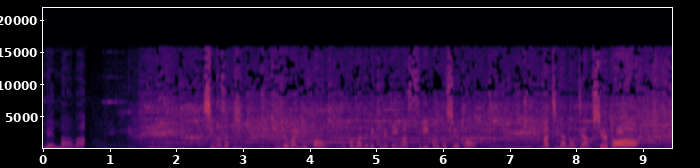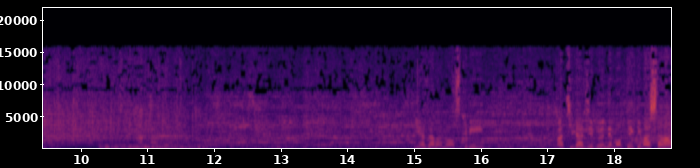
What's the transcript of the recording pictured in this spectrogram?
メンバーは篠崎。今日は2本ここまでで決めています。スリーポイントシュート。町田のジャンプシュート。宮澤のスクリーン。町田自分で持っていきました。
